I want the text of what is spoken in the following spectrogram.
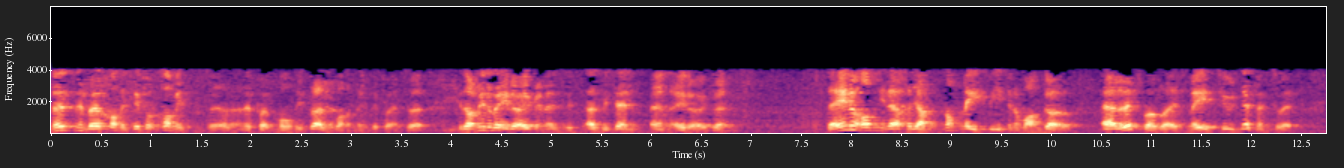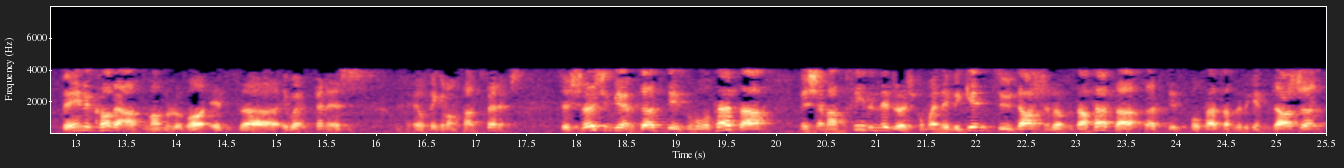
Notice in both chomis they put chomis into it, and they put moldy bread is one of the things they put into it. Because Amina be'edo open as, we- say in, in Edo open. The eno otni lechad yachid is not made to be eaten in one go. El ritzvah it's made to dip into it. The atzmam merubah, it's uh, it won't finish. It'll take a long time to finish. So shloshim yom, thirty days before Pesach, Mishem Atzchil and Nidrosh, from when they begin to darshan Berachot Pesach, thirty days before Pesach they begin to darshan.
